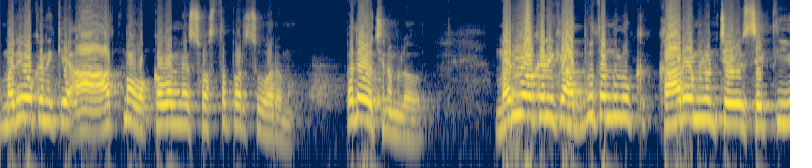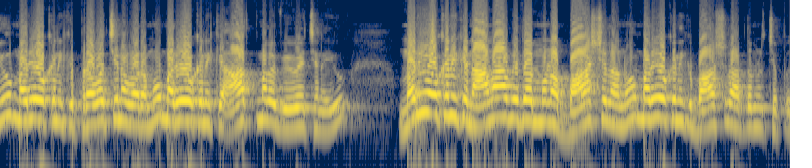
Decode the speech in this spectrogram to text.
మరి ఒకరికి ఆ ఆత్మ ఒక్క వలనే స్వస్థపరచు వరము. పదవచనంలో మరి ఒకనికి అద్భుతములు కార్యములను చే శక్తియు మరి ఒకనికి ప్రవచన వరము మరి ఒకనికి ఆత్మల వివేచనయు మరి ఒకనికి నానా విధమున భాషలను మరి ఒకనికి భాషల అర్థములు చెప్పు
